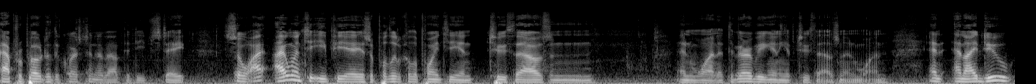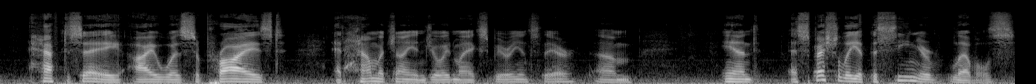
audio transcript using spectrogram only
apropos to the question about the deep state. So I, I went to EPA as a political appointee in 2001, at the very beginning of 2001. And, and I do have to say, I was surprised at how much I enjoyed my experience there. Um, and especially at the senior levels,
